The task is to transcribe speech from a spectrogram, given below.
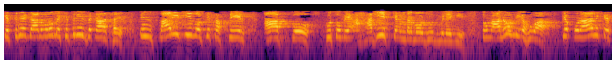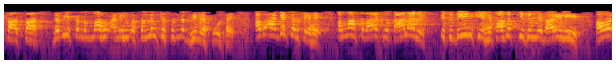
کتنے جانوروں میں کتنی زکات ہے؟ ان ساری چیزوں کی تفصیل آپ کو کتب احادیث کے اندر موجود ملے گی۔ تو معلوم یہ ہوا کہ قرآن کے ساتھ ساتھ نبی صلی اللہ علیہ وسلم کی سنت بھی محفوظ ہے۔ اب آگے چلتے ہیں۔ اللہ تبارک و تعالیٰ نے اس دین کی حفاظت کی ذمہ داری لی اور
